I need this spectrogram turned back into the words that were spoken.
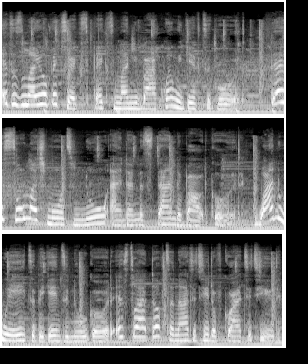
It is myopic to expect money back when we give to God. There's so much more to know and understand about God. One way to begin to know God is to adopt an attitude of gratitude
